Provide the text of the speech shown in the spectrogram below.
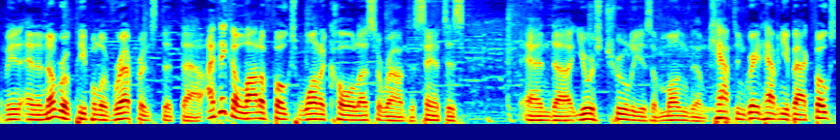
I mean, and a number of people have referenced that. That I think a lot of folks want to coalesce around DeSantis and uh, yours truly is among them. Captain, great having you back, folks.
